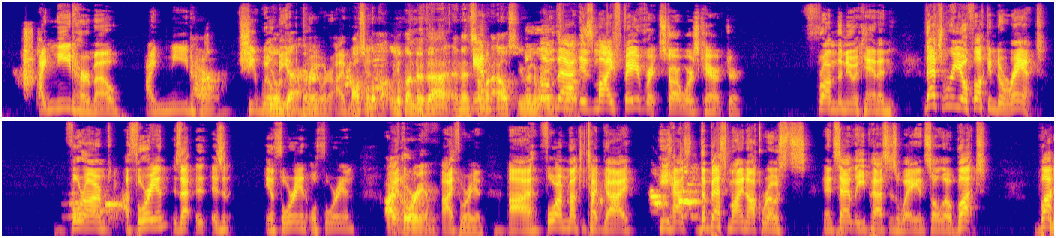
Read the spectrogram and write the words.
I need her, Mo. I need her. She will You'll be in the her. pre-order. I will Also, look look under that, and then someone else you've been Below waiting that for. is my favorite Star Wars character from the new canon. That's Rio fucking Durant. Four-armed Athorian. Is that isn't Anthorian? Othorian? Ithorian. Ithorian. Uh, four-armed monkey type guy. He has the best mynock roasts, and sadly he passes away in solo. But, but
